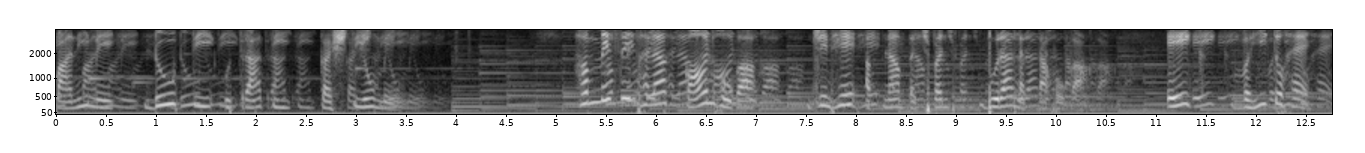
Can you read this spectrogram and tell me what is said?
पानी में डूबती, उतराती कश्तियों में। हम में से भला कौन होगा जिन्हें अपना बचपन बुरा लगता होगा? एक वही तो है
